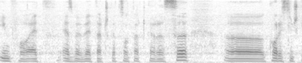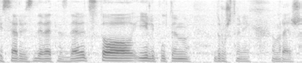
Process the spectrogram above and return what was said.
info.sbb.co.rs e, korisnički servis 19900 ili putem društvenih mreža.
